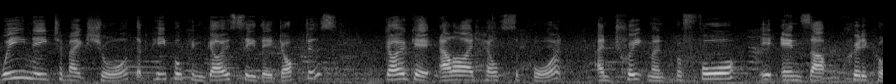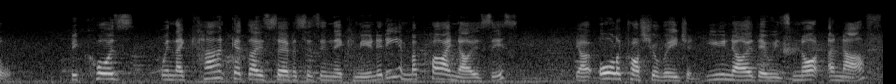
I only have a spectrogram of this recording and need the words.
we need to make sure that people can go see their doctors, go get allied health support and treatment before it ends up critical. Because when they can't get those services in their community, and Mackay knows this, you know, all across your region, you know there is not enough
